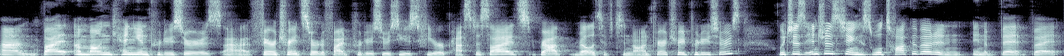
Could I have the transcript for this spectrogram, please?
Um, but among Kenyan producers, uh, fair trade certified producers use fewer pesticides ra- relative to non fair trade producers, which is interesting because we'll talk about it in, in a bit. But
